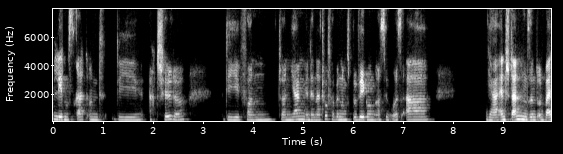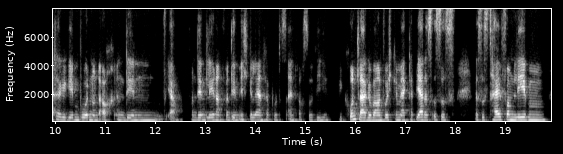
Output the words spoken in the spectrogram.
Lebensrad und die acht Schilde, die von John Young in der Naturverbindungsbewegung aus den USA ja, entstanden sind und weitergegeben wurden und auch in den, ja, von den Lehrern, von denen ich gelernt habe, wo das einfach so die, die Grundlage war und wo ich gemerkt habe, ja, das ist es, es ist Teil vom Leben,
